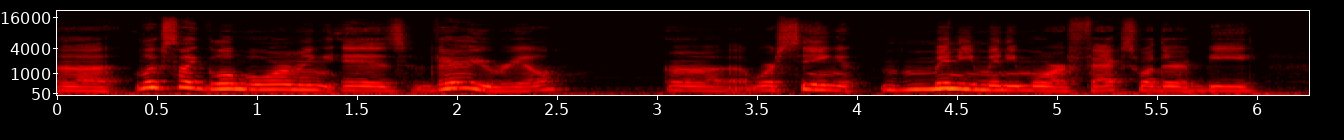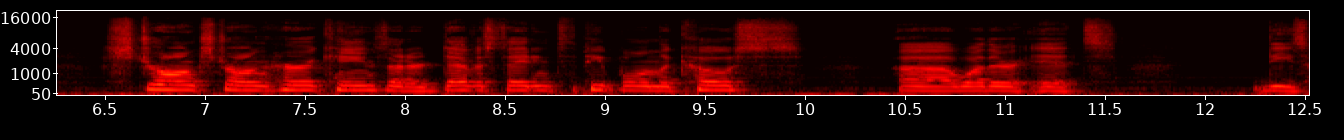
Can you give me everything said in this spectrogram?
uh, looks like global warming is very real uh, we're seeing many, many more effects, whether it be strong, strong hurricanes that are devastating to the people on the coasts, uh, whether it's these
